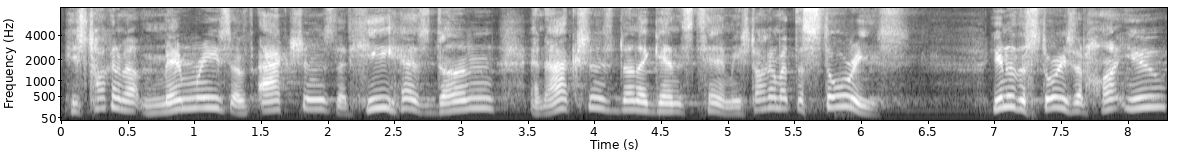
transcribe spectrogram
He's talking about memories of actions that he has done and actions done against him. He's talking about the stories. You know the stories that haunt you,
